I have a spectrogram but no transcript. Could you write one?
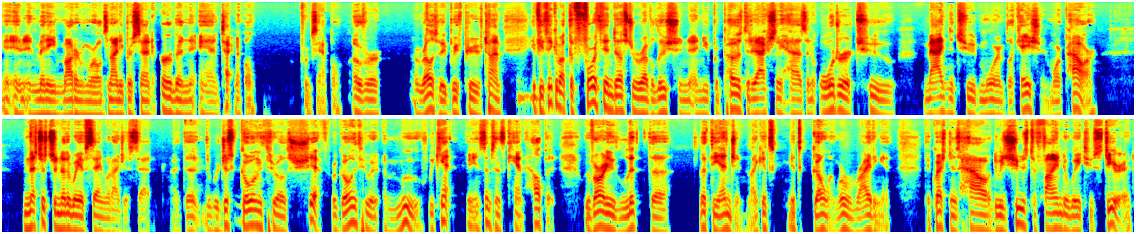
in, in many modern worlds, 90% urban and technical, for example, over a relatively brief period of time. Mm-hmm. If you think about the fourth industrial revolution and you propose that it actually has an order or two magnitude more implication, more power, and that's just another way of saying what I just said. Right? The, the, we're just mm-hmm. going through a shift. We're going through a, a move. We can't, in some sense, can't help it. We've already lit the lit the engine. Like it's it's going. We're riding it. The question is, how do we choose to find a way to steer it,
